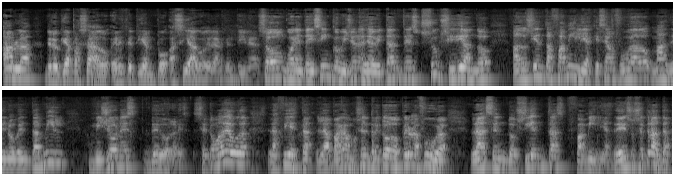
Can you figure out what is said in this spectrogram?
Habla de lo que ha pasado en este tiempo asiago de la Argentina. Son 45 millones de habitantes subsidiando a 200 familias que se han fugado más de 90 mil millones de dólares. Se toma deuda, la fiesta la pagamos entre todos, pero la fuga la hacen 200 familias. De eso se trata.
